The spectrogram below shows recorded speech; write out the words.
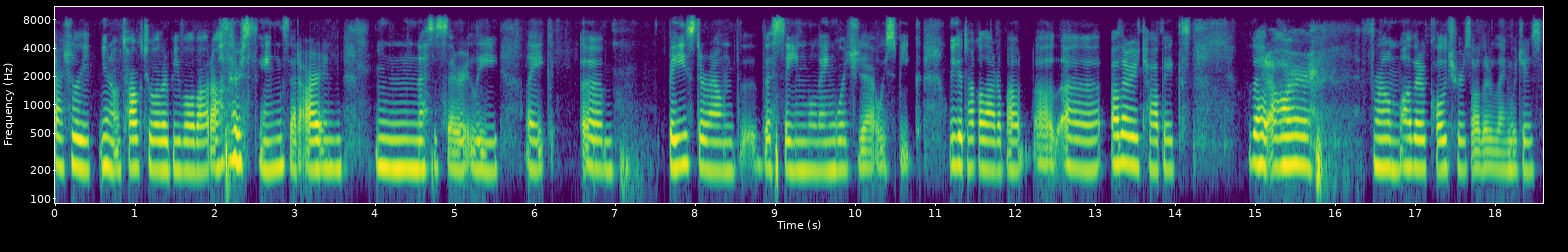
actually you know talk to other people about other things that aren't necessarily like um, based around the same language that we speak. We could talk a lot about uh, uh, other topics that are from other cultures other languages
